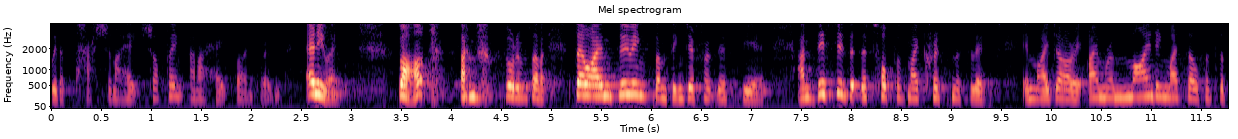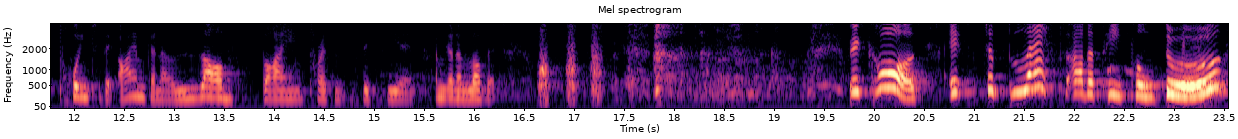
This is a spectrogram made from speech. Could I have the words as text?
with a passion. I hate shopping and I hate buying presents. Anyway, but I'm sort of myself. So I'm doing something different this year. And this is at the top of my Christmas list in my diary. I'm reminding myself of the point of it. I am going to love buying presents this year. I'm going to love it. because it's to bless other people, duh.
